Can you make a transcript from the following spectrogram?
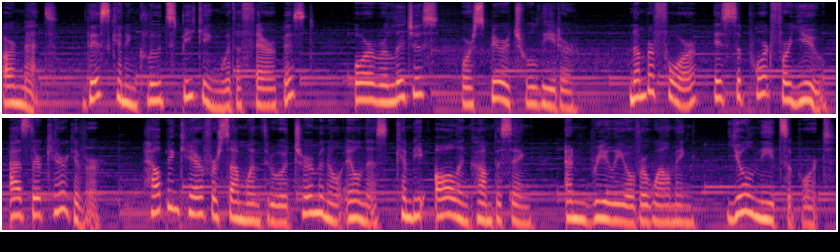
are met. This can include speaking with a therapist or a religious or spiritual leader. Number four is support for you as their caregiver. Helping care for someone through a terminal illness can be all encompassing and really overwhelming. You'll need support.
